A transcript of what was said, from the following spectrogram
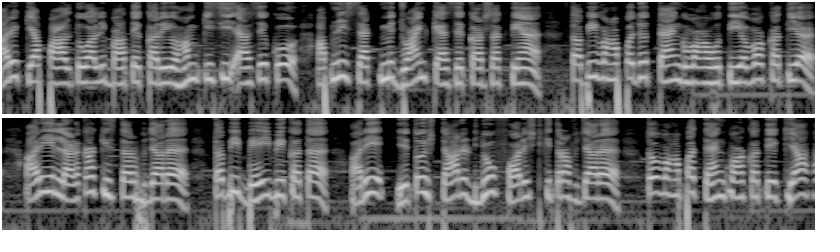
अरे क्या पालतू वाली बातें कर रही हो? हम किसी ऐसे को अपनी सेक्ट में ज्वाइन कैसे कर सकते हैं? तभी वहाँ पर जो तैंग वाह होती है, वह कहती है, अरे, ये लड़का किस तरफ़ जा रहा है? तभी बेई भी कहता है, अरे, ये तो स्टार डियो फॉरेस्ट की तरफ़ जा रहा है। तो वहाँ पर तैंग वाह कहती है, क्या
